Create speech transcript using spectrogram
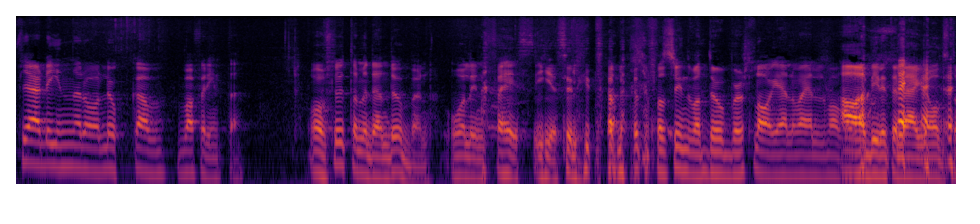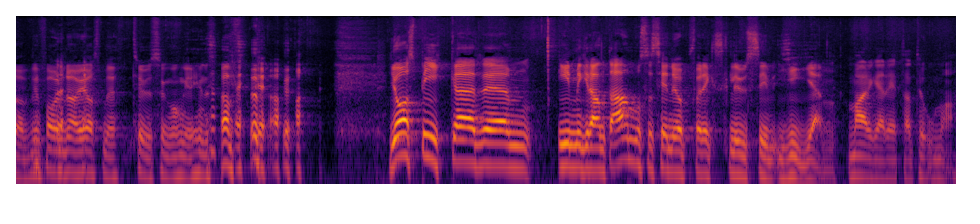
Fjärde inner och lucka, varför inte? Avsluta med den dubbeln. All In Face, IS Elisabeth. Vad synd det var dubbelslag 11-11. Ja, det blir lite lägre odds då. Vi får nöja oss med tusen gånger insatsen. Jag spikar eh, Immigrant Amos så ser ni upp för Exclusive JM. Margareta Thoma.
